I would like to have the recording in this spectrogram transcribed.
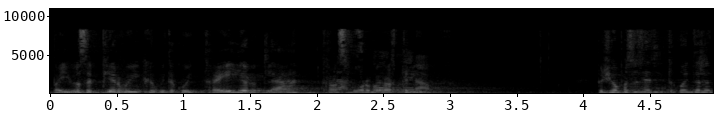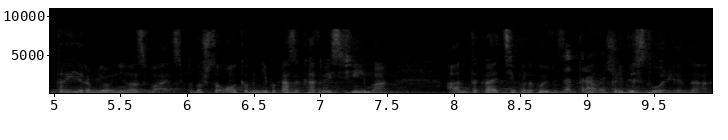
появился первый как бы такой трейлер для трансформеров 3. Трансформеров. Причем, по сути, это такой даже трейлером его не назвать, потому что он как бы не показывает кадры из фильма, а она такая, типа, такой Затравочка. предыстория, да.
